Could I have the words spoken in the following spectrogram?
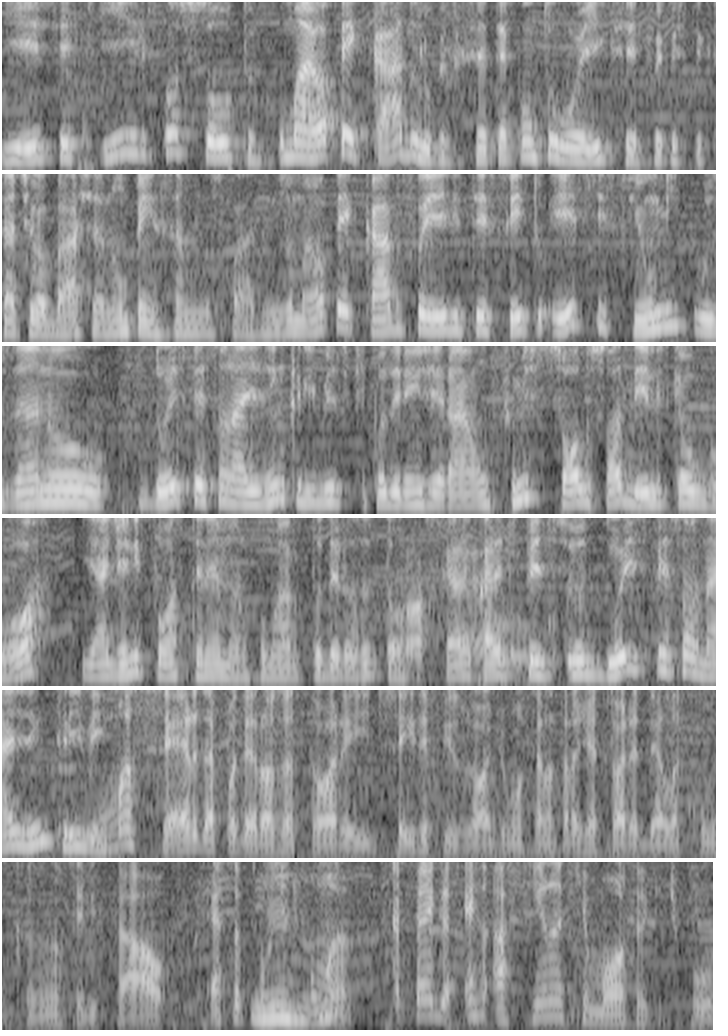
E esse aqui, ele ficou solto. O maior pecado, Lucas, que você até pontuou aí, que você foi com expectativa baixa, não pensando nos quadrinhos, o maior pecado foi ele ter feito esse filme usando dois personagens incríveis que poderiam gerar um filme solo só deles, que é o Gore e a Jane Foster, né, mano? Como a poderosa Thor. Os Nossa, cara, o é cara desperdiçou dois personagens incríveis. Uma série da Poderosa Thor aí, de seis episódios, mostrando a trajetória dela com câncer e tal. Essa, porque, Uhum. tipo, mano, você pega é a cena que mostra que, tipo,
